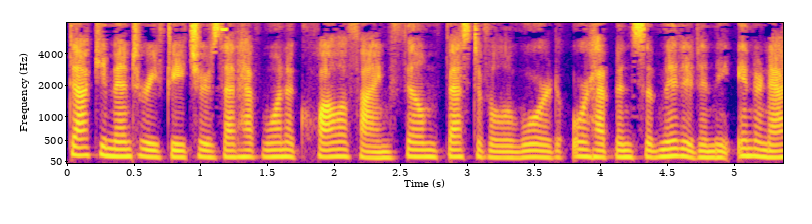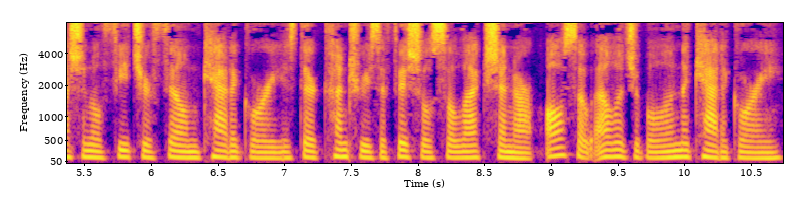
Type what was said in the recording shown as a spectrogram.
Documentary features that have won a qualifying film festival award or have been submitted in the international feature film category as their country's official selection are also eligible in the category.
